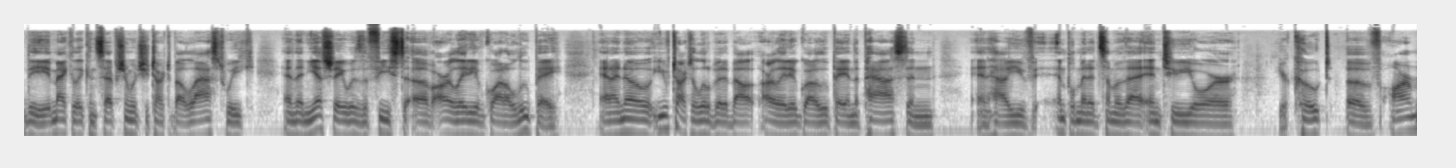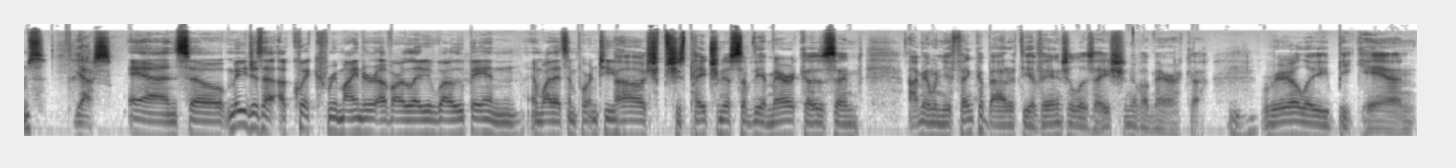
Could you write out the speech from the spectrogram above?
The Immaculate Conception, which you talked about last week, and then yesterday was the feast of Our Lady of Guadalupe. And I know you've talked a little bit about Our Lady of Guadalupe in the past, and and how you've implemented some of that into your your coat of arms. Yes. And so maybe just a, a, quick reminder of Our Lady of Guadalupe and, and why that's important to you. Oh, she's patroness of the Americas. And I mean, when you think about it, the evangelization of America mm-hmm. really began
